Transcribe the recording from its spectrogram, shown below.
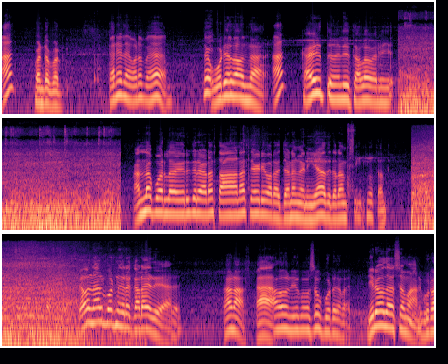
ஆ? பண்ண பண்ண கரையில் உடம்பு ஓடியே தான் வந்தேன். ஆ? கழுத்து வலி தலை வலி நல்ல பொருள் இருக்கிற இடம் தானாக தேடி வர ஜனங்க. நீங்கள் அதுக்கு தான் எவ்வளோ நாள் போட்டுங்கிற கடை இது? ஆனா இருபது வருஷம் போட்டுக்கிறேன். இருபது வருஷமா? கூட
